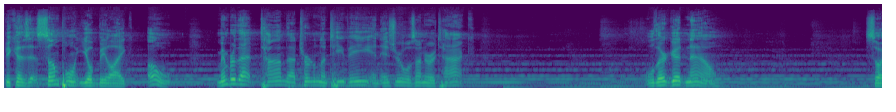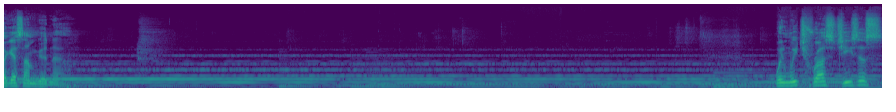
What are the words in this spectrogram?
Because at some point you'll be like, oh, remember that time that I turned on the TV and Israel was under attack? Well, they're good now. So I guess I'm good now. When we trust Jesus,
